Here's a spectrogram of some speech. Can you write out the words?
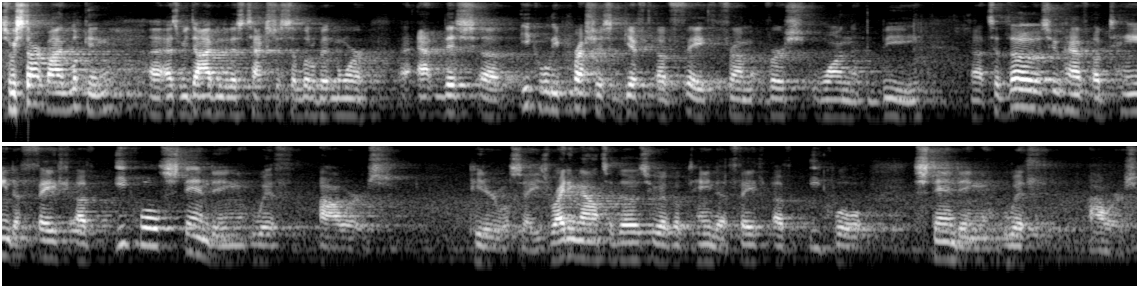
So we start by looking, uh, as we dive into this text just a little bit more, at this uh, equally precious gift of faith from verse 1b uh, to those who have obtained a faith of equal standing with ours. Peter will say. He's writing now to those who have obtained a faith of equal standing with ours.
